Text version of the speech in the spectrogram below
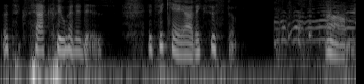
that's exactly what it is. It's a chaotic system. Um,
